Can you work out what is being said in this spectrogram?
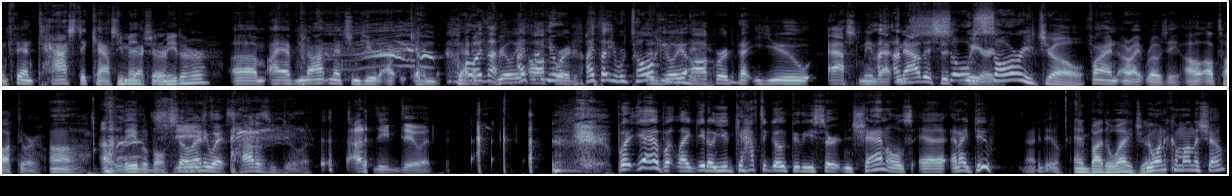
a fantastic casting you director. mentioned me to her. Um, I have not mentioned you, I- and that oh, I thought really I thought you were. awkward. I thought you were talking. It's really awkward that you asked me that. I'm now this so is weird. sorry, Joe. Fine. All right, Rosie. I'll, I'll talk to her. Oh, unbelievable. so anyway, how does he do it? how does he do it? but yeah, but like you know, you have to go through these certain channels, uh, and I do, I do. And by the way, Joe, You want to come on the show?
